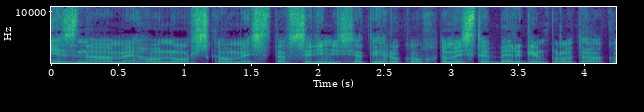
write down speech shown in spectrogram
neznámeho norského mesta v 70. rokoch. To mesto je Bergen, podľa toho, ako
